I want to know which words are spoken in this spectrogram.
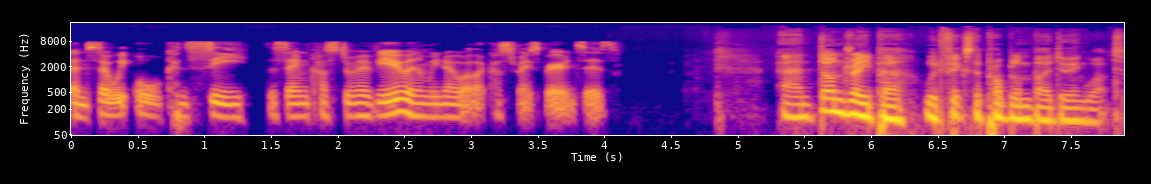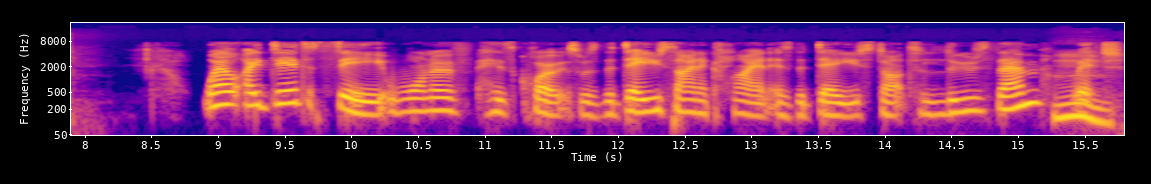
And so we all can see the same customer view and we know what that customer experience is. And Don Draper would fix the problem by doing what? Well, I did see one of his quotes was the day you sign a client is the day you start to lose them, Hmm. which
